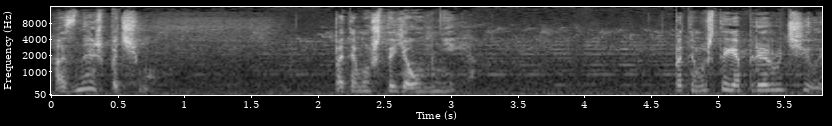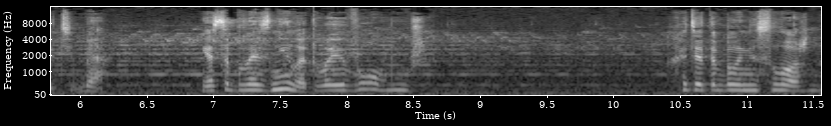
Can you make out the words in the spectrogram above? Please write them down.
А знаешь почему? Потому что я умнее. Потому что я приручила тебя. Я соблазнила твоего мужа. Хотя это было несложно.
